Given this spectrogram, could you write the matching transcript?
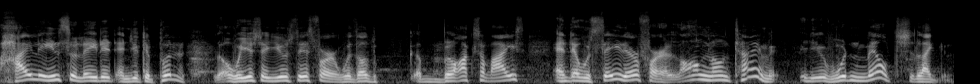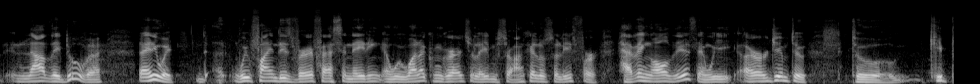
highly insulated, and you could put it. We used to use this for with those uh, blocks of ice, and they would stay there for a long, long time. You wouldn't melt like now they do. But anyway, we find this very fascinating, and we want to congratulate Mr. Angelo Solis for having all this, and we urge him to to keep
